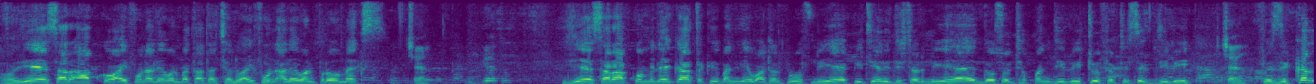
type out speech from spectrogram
اور یہ سر آپ کو آئی فون الیون بتاتا چلو آئی فون الیون پرو میکس چل۔ یہ سر آپ کو ملے گا تقریباً یہ واٹر پروف بھی ہے پیچھے رجسٹرڈ بھی ہے دو سو چھپن G B two fifty six G B اچھا۔ فزیکل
